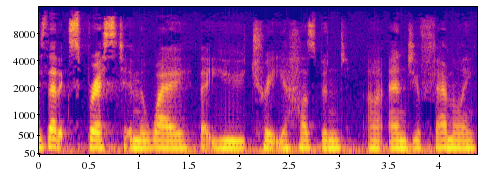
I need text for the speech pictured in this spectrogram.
is that expressed in the way that you treat your husband uh, and your family?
